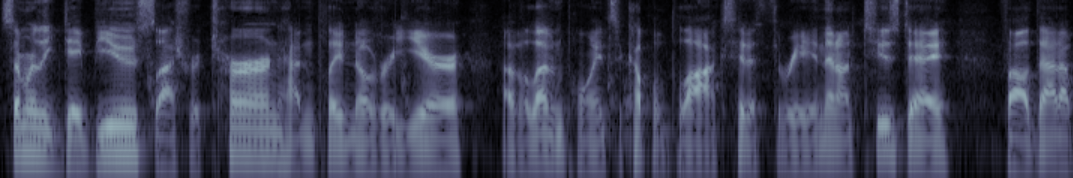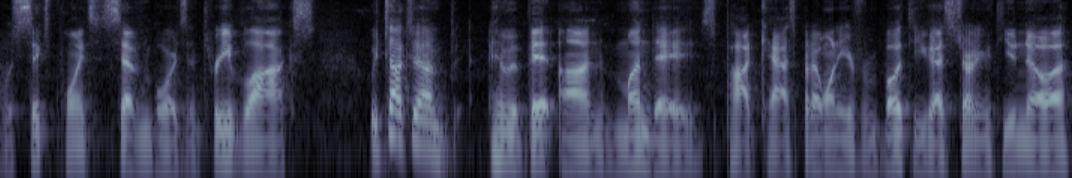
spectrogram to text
Summer League debut slash return, hadn't played in over a year of 11 points, a couple blocks, hit a three. And then on Tuesday, followed that up with six points, seven boards, and three blocks. We talked about him a bit on Monday's podcast, but I want to hear from both of you guys, starting with you, Noah.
